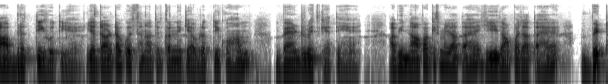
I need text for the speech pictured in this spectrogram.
आवृत्ति होती है, या डाटा को स्थानांतरित करने की आवृत्ति को हम बैंड विथ कहते हैं। अब ये नापा किसमें जाता है? ये नापा जाता है बिट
